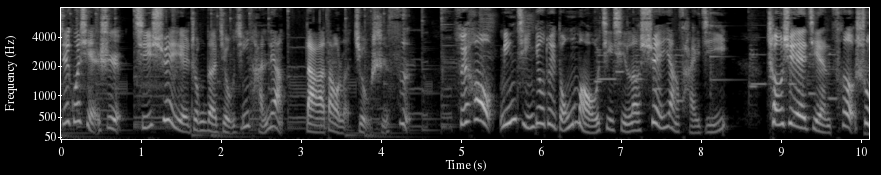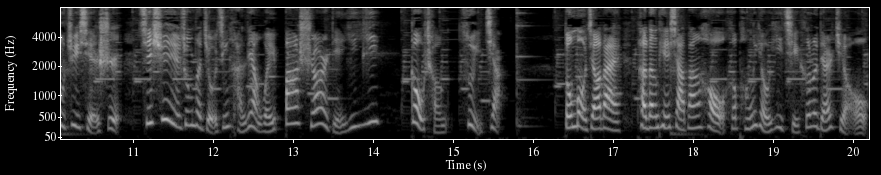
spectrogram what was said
结果显示其血液中的酒精含量达到了九十四。随后，民警又对董某进行了血样采集，抽血检测数据显示其血液中的酒精含量为八十二点一一。构成醉驾。董某交代，他当天下班后和朋友一起喝了点酒，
